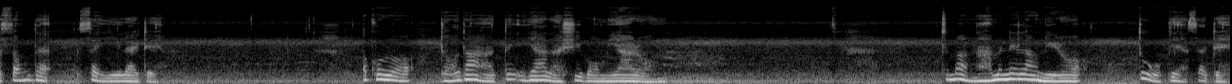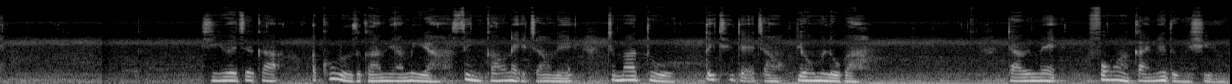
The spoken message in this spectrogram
အဆုံးသက်ဆက်ရေးလိုက်တယ်။အခုတော့ဒေါသဟာတိတ်အရသာရှိပုံမရတော့ဘူး။ကျမ9မိနစ်လောက်နေတော့သူ့ကိုပြန်ဆက်တယ်။ ရည်ရွယ်ချက်ကအခုလိုစကားများမိတာစိတ်ကောင်းတဲ့အကြောင်းနဲ့ကျမသူ့ကိုတိတ်ချစ်တဲ့အကြောင်းပြောမလို့ပါဒါပေမဲ့ဖုန်းကကင်မဲ့သူမရှိဘူး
